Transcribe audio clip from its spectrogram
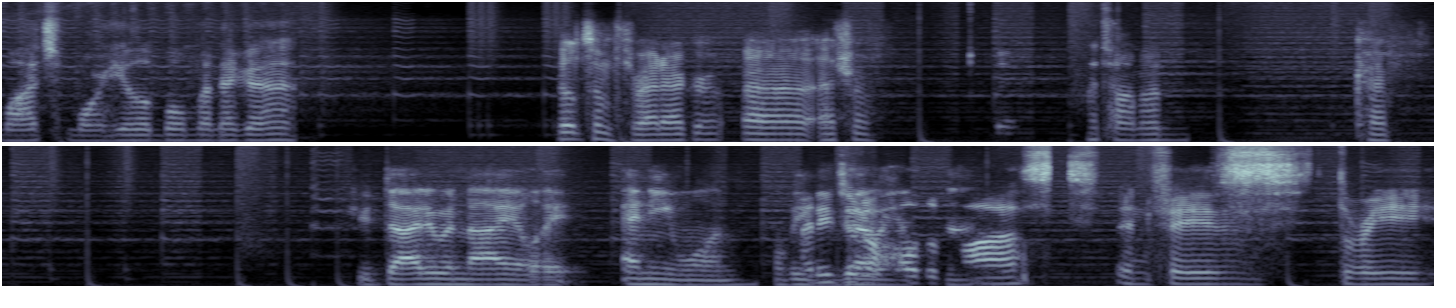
much more healable, my nigga. Build some threat aggro. Uh, Atro. Matana. If you die to annihilate anyone, I'll be I need you to very hold the boss in phase three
